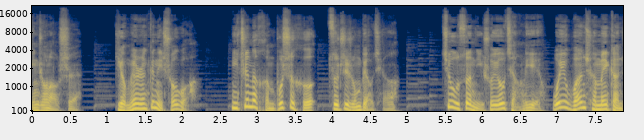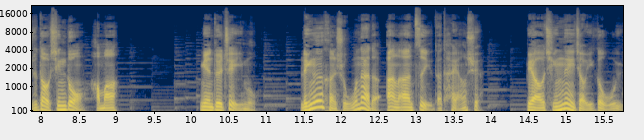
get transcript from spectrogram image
品种老师，有没有人跟你说过，你真的很不适合做这种表情啊？就算你说有奖励，我也完全没感觉到心动，好吗？面对这一幕，林恩很是无奈的按了按自己的太阳穴，表情那叫一个无语。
